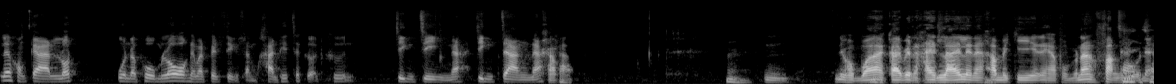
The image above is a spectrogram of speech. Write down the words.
เรื่องของการลด อุณหภูมิโลกเนี่ยมันเป็นสิ่งสำคัญที่จะเกิดขึ้น จริง ๆ นะ จริงจังนะครับอืมนี่ผมว่ากลายเป็นไฮไลท์เลยนะครับเมื่อกี้นะครับผมนั่งฟังอยู่เนี่ย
